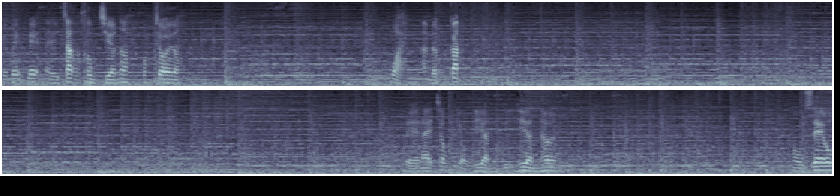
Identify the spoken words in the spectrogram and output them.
Cái bệ bệ này chắc là không chiến rồi không chơi rồi. Uầy, ăn được cắt. Để này trông kiểu hiền, bị hiền hơn. Màu rêu.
